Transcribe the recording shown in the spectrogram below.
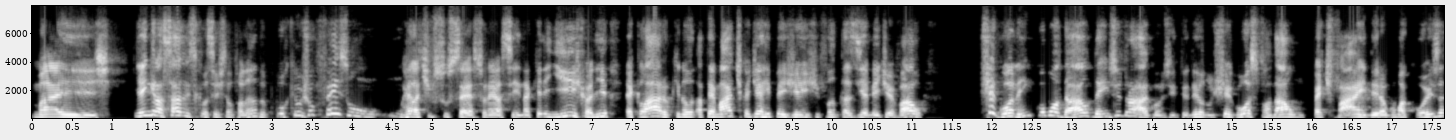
Mas. E é engraçado isso que vocês estão falando, porque o jogo fez um, um relativo sucesso, né? Assim, naquele nicho ali. É claro que no, a temática de RPGs de fantasia medieval chegou a nem incomodar o Dungeons Dragons, entendeu? Não chegou a se tornar um Pathfinder, alguma coisa,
